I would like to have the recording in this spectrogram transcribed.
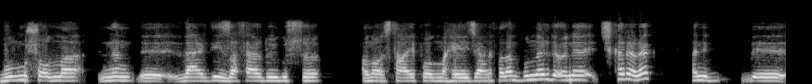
bulmuş olmanın e, verdiği zafer duygusu, ona sahip olma heyecanı falan bunları da öne çıkararak hani e,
